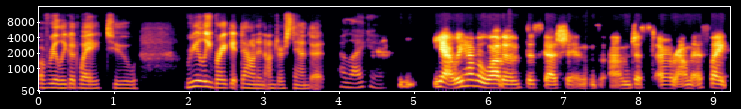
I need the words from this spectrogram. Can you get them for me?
a really good way to really break it down and understand it. i like it yeah, we have a lot of discussions um, just around this. Like,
